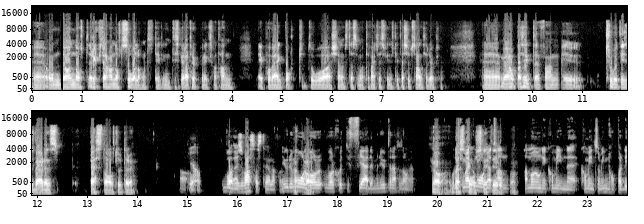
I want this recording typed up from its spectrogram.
Eh, om det har nått, ryktena har nått så långt till, till spelartruppen, liksom att han är på väg bort, då känns det som att det faktiskt finns lite substans i det också. Eh, men jag hoppas inte, för han är ju troligtvis världens bästa avslutare. Ja. Vad- Världens vassaste i alla Han fall. gjorde mål var, var 74 minut den här säsongen. Ja, Och då ska man komma ihåg att i han, Europa. han många gånger kom in, eh, kom in som inhoppare. Det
